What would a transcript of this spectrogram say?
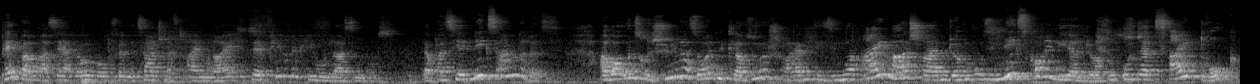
Paper, was er irgendwo für eine Zeitschrift einreicht, peer reviewen lassen muss. Da passiert nichts anderes. Aber unsere Schüler sollten eine Klausur schreiben, die sie nur einmal schreiben dürfen, wo sie nichts korrigieren dürfen, unter Zeitdruck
